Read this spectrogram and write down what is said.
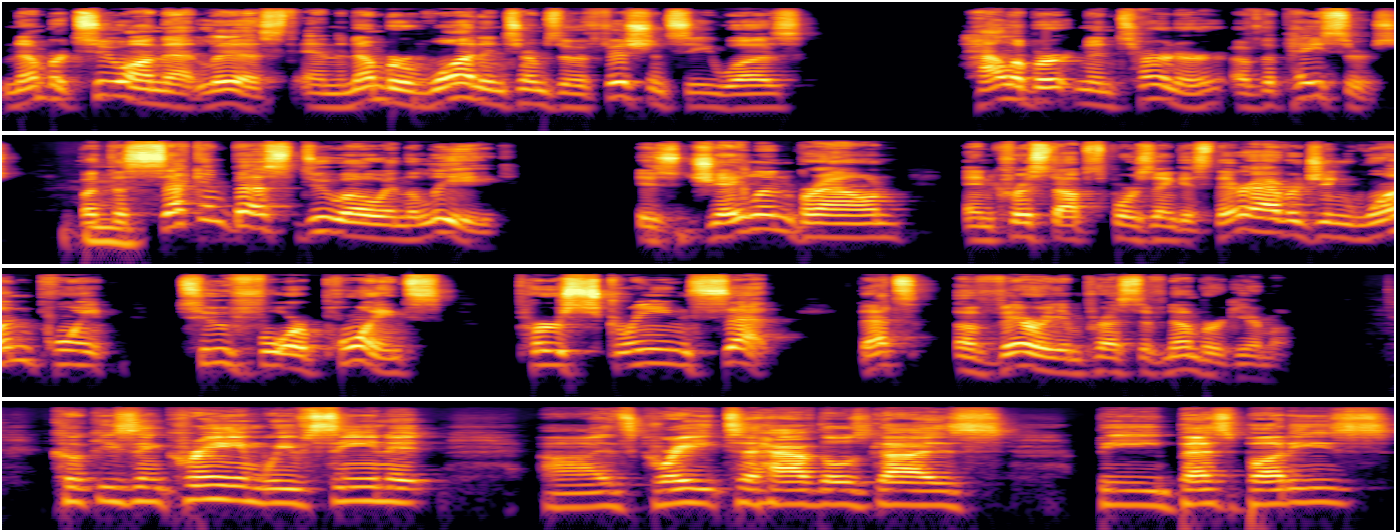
number two on that list, and number one in terms of efficiency, was Halliburton and Turner of the Pacers. But mm. the second best duo in the league is Jaylen Brown and Kristaps Porzingis. They're averaging 1.24 points per screen set. That's a very impressive number, Guillermo. Cookies and cream. We've seen it uh, it's great to have those guys be best buddies.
